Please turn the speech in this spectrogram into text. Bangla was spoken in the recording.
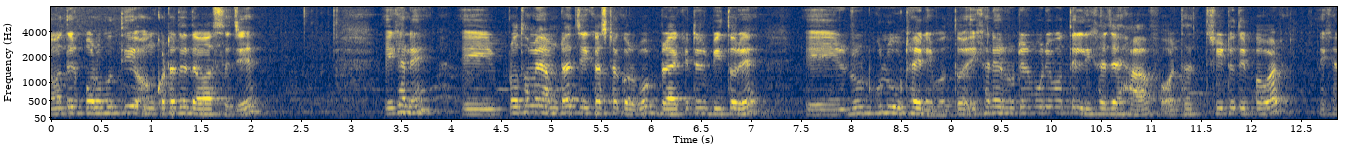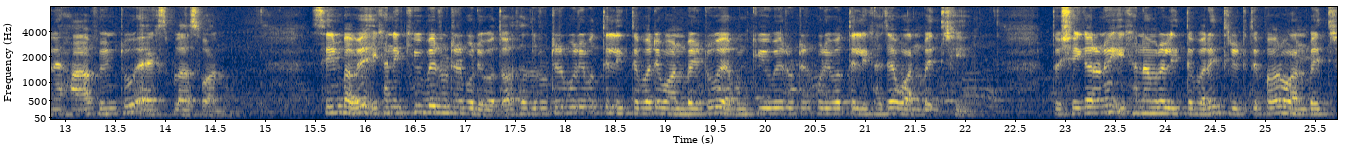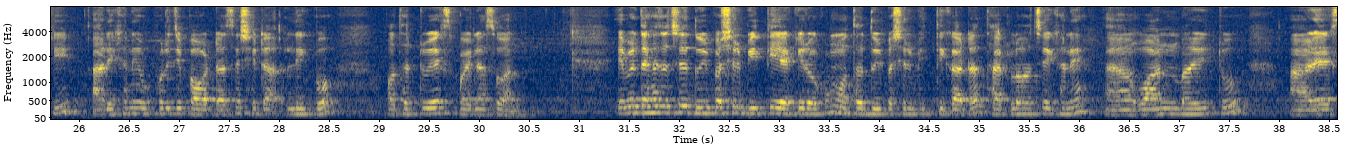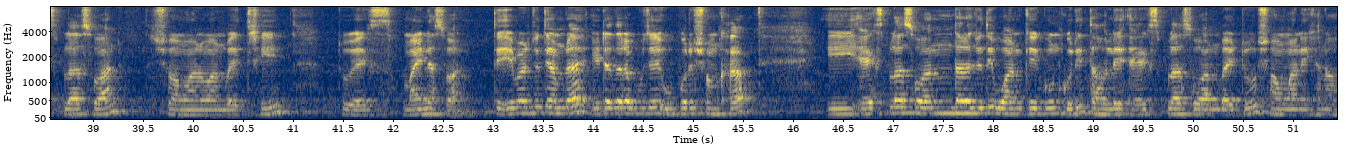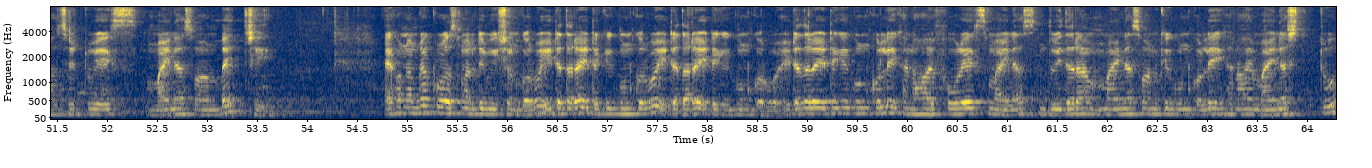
আমাদের পরবর্তী অঙ্কটাতে দেওয়া আছে যে এখানে এই প্রথমে আমরা যে কাজটা করব, ব্র্যাকেটের ভিতরে এই রুটগুলো উঠাই নেব। তো এখানে রুটের পরিবর্তে লেখা যায় হাফ, অর্থাৎ থ্রি টু দি পাওয়ার, এখানে half into x plus one. সেমভাবে এখানে কিউবের রুটের পরিবর্তে, অর্থাৎ রুটের পরিবর্তে লিখতে পারি ওয়ান বাই টু এবং কিউবের রুটের পরিবর্তে লেখা যায় ওয়ান বাই থ্রি। তো সেই কারণে এখানে আমরা লিখতে পারি three to the power one by three, আর এখানে উপরে যে পাওয়ারটা আছে সেটা লিখব, অর্থাৎ টু এক্স মাইনাস ওয়ান। এবার দেখা যাচ্ছে দুই পাশের ভিত্তি একই রকম, অর্থাৎ দুই পাশের ভিত্তি কাটা। থাকল হচ্ছে এখানে ওয়ান বাই টু আর এক্স প্লাস ওয়ান সমান one by three two x minus one তো এবার যদি আমরা এটা দ্বারা বুঝাই উপরের সংখ্যা, এই এক্স প্লাস ওয়ান দ্বারা যদি ওয়ানকে গুণ করি, তাহলে x plus one by two সমান এখানে হচ্ছে two x minus one by three এখন আমরা ক্রস মাল্টিপ্লিকেশন করব। এটা দ্বারা এটাকে গুণ করব, এটা দ্বারা এটাকে গুণ করব। এটা দ্বারা এটাকে গুণ করলে এখানে হয় ফোর এক্স মাইনাস দুই দ্বারা মাইনাস ওয়ানকে গুণ করলে এখানে হয় মাইনাস টু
